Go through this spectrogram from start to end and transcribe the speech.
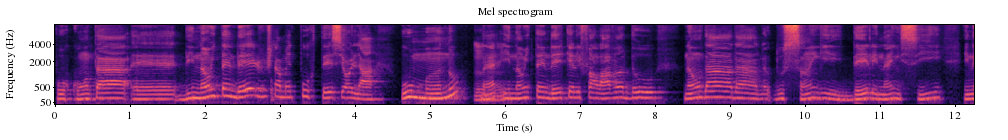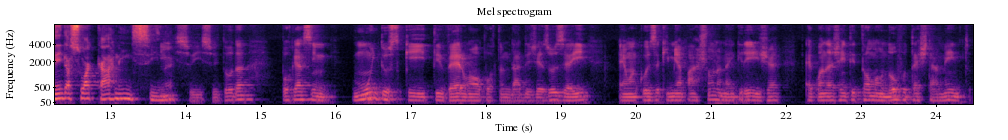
por conta é, de não entender, justamente por ter esse olhar humano, uhum. né? E não entender que ele falava do não da, da, do sangue dele, né, em si, e nem da sua carne em si, né? Isso, isso. E toda. Porque assim, muitos que tiveram a oportunidade de Jesus, e aí é uma coisa que me apaixona na igreja, é quando a gente toma o Novo Testamento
